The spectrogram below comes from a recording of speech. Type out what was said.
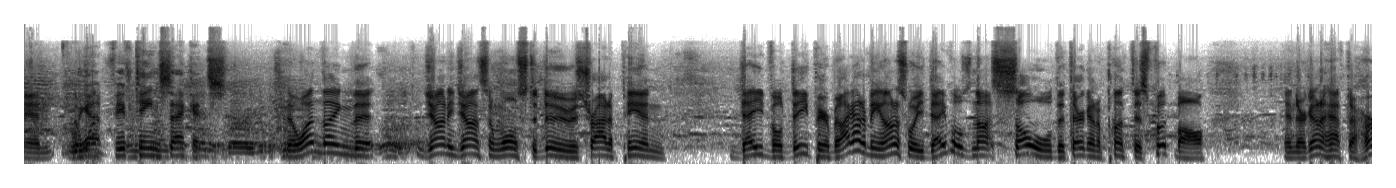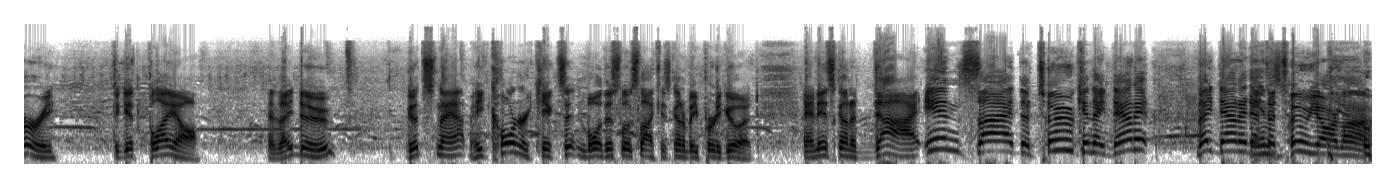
And We got 15 seconds. The one thing that Johnny Johnson wants to do is try to pin Dadeville deep here, but I got to be honest with you, Dadeville's not sold that they're going to punt this football, and they're going to have to hurry to get the playoff. And they do. Good snap. He corner kicks it, and boy, this looks like it's going to be pretty good. And it's going to die inside the two. Can they down it? They down it at the two yard line.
